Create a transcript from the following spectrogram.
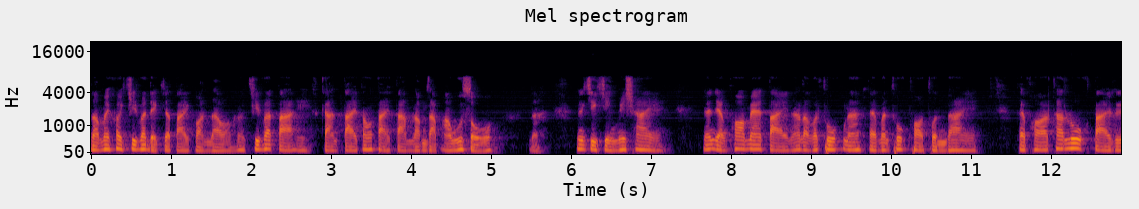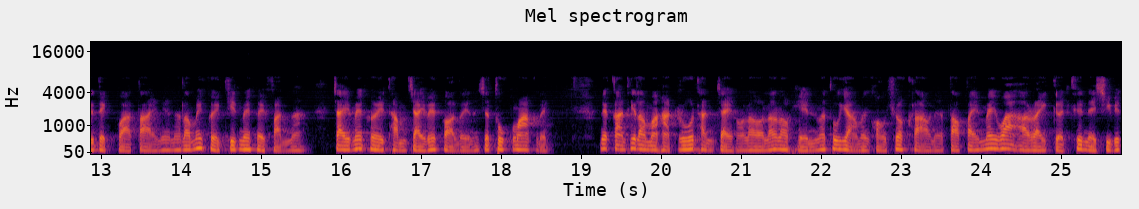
เราไม่ค่อยคิดว่าเด็กจะตายก่อนเราเราคิดว่าตายการตายต้องตายตามลำดับอาวุโสนะซึ่งจริงๆไม่ใช่นั้นอย่างพ่อแม่ตายนะเราก็ทุกข์นะแต่มันทุกข์พอทนได้ แต่พอถ้าลูกตายหรือเด็กกว่าตายเนี่ยนะเราไม่เคยคิดไม่เคยฝันนะใจไม่เคยทำใจไว้ก่อนเลยนะจะทุกข์มากเลย เนี่ยการที่เรามาหัดรู้ทันใจของเรา แล้วเราเห็นว่าทุกอย่างมันของชั่วคราวเนี่ยต่อไปไม่ว่าอะไรเกิดขึ้นในชีวิต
